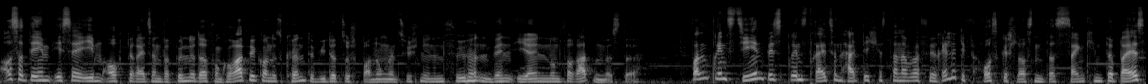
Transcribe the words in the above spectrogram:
Außerdem ist er eben auch bereits ein Verbündeter von Korapik und es könnte wieder zu Spannungen zwischen ihnen führen, wenn er ihn nun verraten müsste. Von Prinz 10 bis Prinz 13 halte ich es dann aber für relativ ausgeschlossen, dass sein Kind dabei ist.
